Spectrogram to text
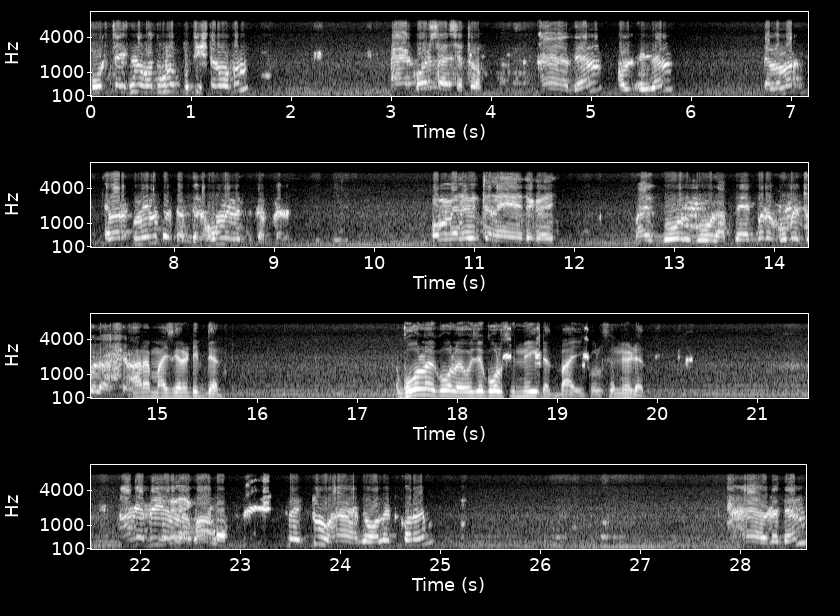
কোড চাইছিল কতগুলো? পঁচিশটার মতন? হ্যাঁ কোর্স আছে তো। হ্যাঁ দেন অল- এই দেন। তেল নাম্বার এবার মেনুতে চাপ দেন হোম মেনুতে চাপ দেন। হোম মেনু তো নেই জায়গায়। ভাই গোল গোল আপনি একবারে হোমে চলে আসেন। আরে মাইজগারে টিপ দেন। গোল হয় গোল হয় ওই যে গোল চিহ্ন ইডাত ভাই গোল ইডাত। আগে দিয়ে না ভাই। একটু হ্যাঁ আগে ওয়ালেট করেন। হ্যাঁ ওটা দেন।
